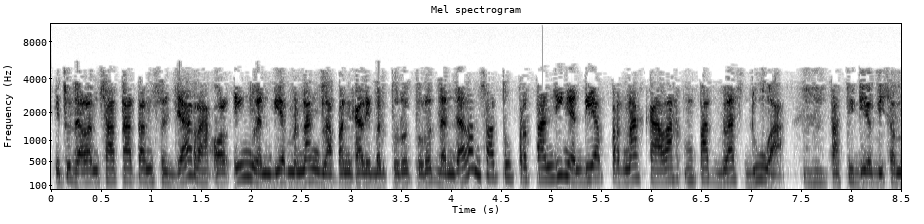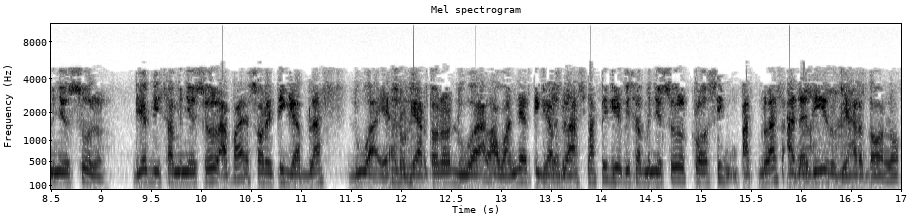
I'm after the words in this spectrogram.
itu dalam catatan sejarah All England dia menang 8 kali berturut-turut dan dalam satu pertandingan dia pernah kalah 14-2. Mhm. Tapi dia bisa menyusul. Dia bisa menyusul apa sorry 13-2 ya. Mhm. Rudi Hartono 2 lawannya 13, tapi dia bisa menyusul closing 14 ada di Rudi Hartono.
